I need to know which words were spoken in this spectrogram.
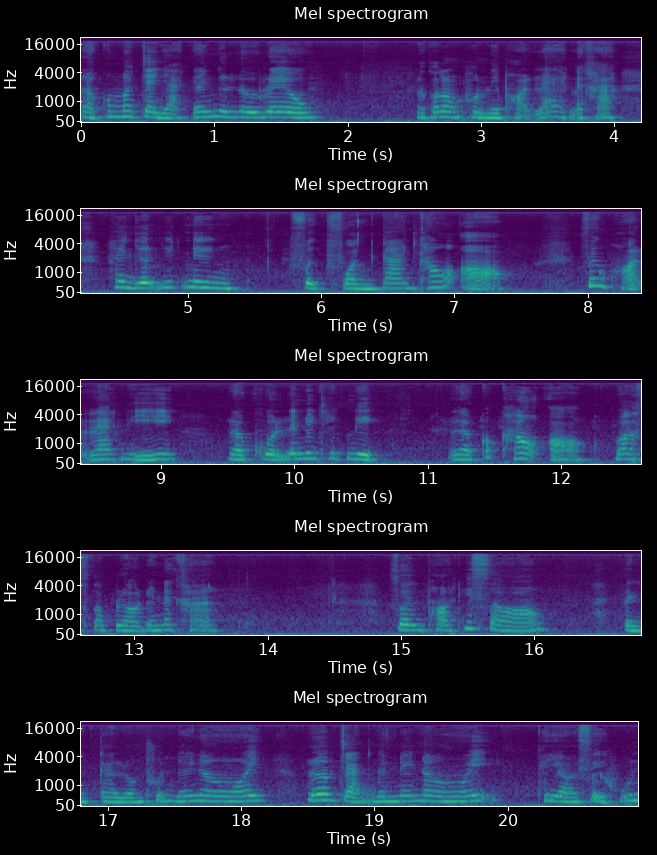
เราก็มักจะอยากได้เงินเร็วๆ เราก็ลงทุนในพอร์ตแรกนะคะ ให้เยอะนิดนึงฝึกฝนการเข้าออก ซึ่งพอร์ตแรกนี้ เราควรเล่นด้วยเทคนิค แล้วก็เข้าออกวาง stop loss ด้วยนะคะ ส่วนพอร์ตที่ 2 เป็นการลงทุนน้อยๆ เริ่มจากเงินน้อยๆทยอยซื้อหุ้น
